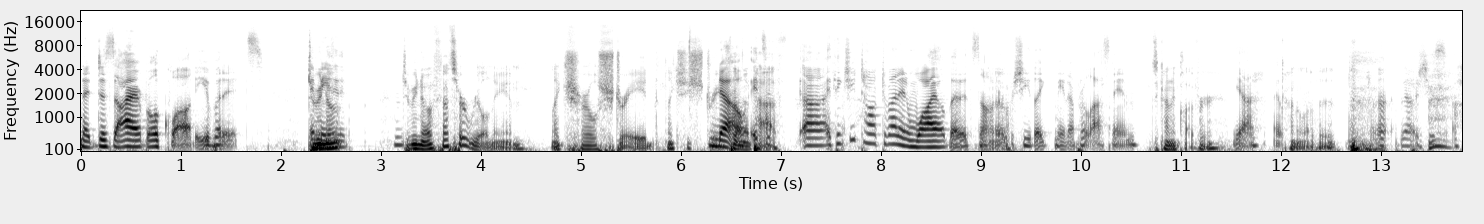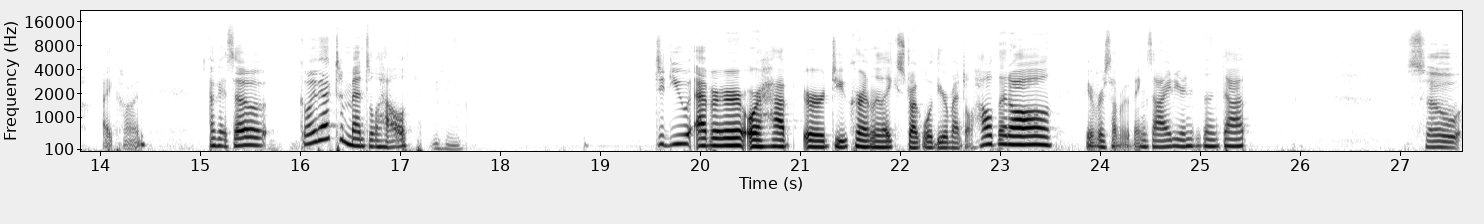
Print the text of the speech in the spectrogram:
a desirable quality, but it's Do we know? Do we know if that's her real name? Like Cheryl Strayed, like she's straight no, from the a path. f- uh, I think she talked about it in Wild that it's not her. Oh. She like made up her last name. It's kind of clever. Yeah, I Kind of love it. Uh, no, she's ugh, icon. Okay, so going back to mental health, did you ever or have or do you currently like struggle with your mental health at all? Have you ever suffered with anxiety or anything like that? So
